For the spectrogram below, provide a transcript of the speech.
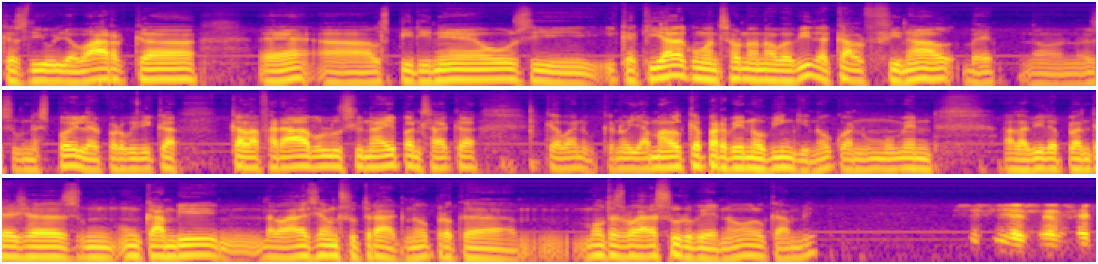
que es diu Llobarca, eh, als Pirineus, i, i que aquí ha de començar una nova vida, que al final, bé, no, no és un spoiler, però vull dir que, que la farà evolucionar i pensar que, que, bueno, que no hi ha mal que per bé no vingui, no? Quan un moment a la vida planteges un, un canvi, de vegades hi ha un sotrac, no? però que moltes vegades surt bé, no?, el canvi. Sí, sí, és, de fet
